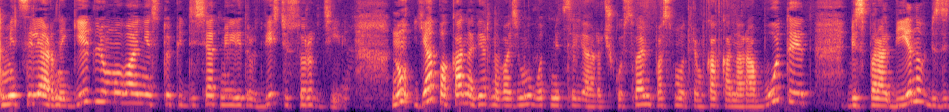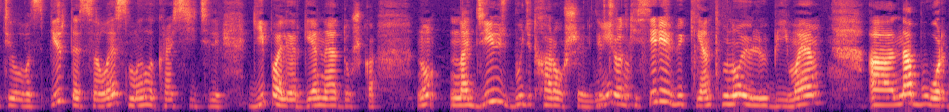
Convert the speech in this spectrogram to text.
Мицеллярный гель для умывания 150 мл 249. Ну, я пока, наверное, возьму вот мицеллярочку. С вами посмотрим, как она работает. Без парабенов, без этилового спирта, СЛС, мыло, красители. Гипоаллергенная одушка. Ну, надеюсь, будет хорошая линейка. Девчонки, серия Weekend, мною любимая. А, набор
